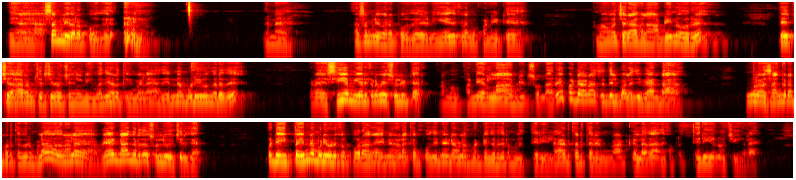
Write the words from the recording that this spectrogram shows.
அசம்பிளி அசெம்பிளி வரப்போகுது. என்ன அசம்பிளி வரப்போகுது. நீங்கள் எதுக்கு நம்ம பண்ணிட்டு, நம்ம அமைச்சர் ஆகலாம் அப்படின்னு ஒரு பேச்சு ஆரம்பிச்சிருச்சுன்னு வச்சுக்கோங்களேன் நீங்கள் மதியானத்துக்கு மேலே அது என்ன முடிவுங்கிறது ஏன்னா சிஎம் ஏற்கனவே சொல்லிட்டார். நம்ம பண்ணிடலாம் அப்படின்னு சொன்னார் பட் ஆனால் செந்தில் பாலாஜி வேண்டாம். உங்கள சங்கடப்படுத்த விரும்பல. அதனால வேண்டாங்கிறத சொல்லி வச்சிருக்காரு. பட் இப்ப என்ன முடிவெடுக்க போறாங்க? என்ன நடக்க போகுது? என்ன டெவலப்மெண்ட்ங்கிறது நம்மளுக்கு தெரியல. அடுத்தடுத்த 2 நாட்கள்ல தான் அதுக்கப்புறம் தெரியும்னு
